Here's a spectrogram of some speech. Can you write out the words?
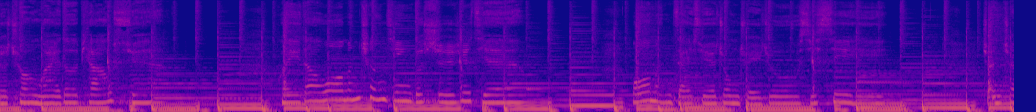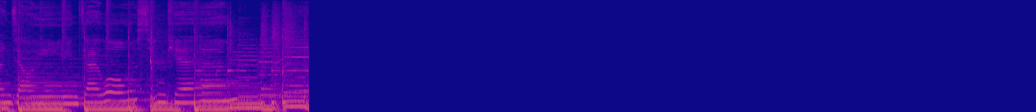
着窗外的飘雪，回到我们曾经的世界。我们在雪中追逐嬉戏，串串脚印也。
